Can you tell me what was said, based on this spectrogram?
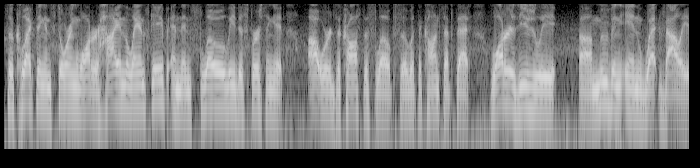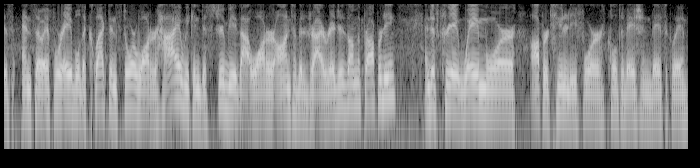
So collecting and storing water high in the landscape and then slowly dispersing it outwards across the slope. So with the concept that water is usually uh, moving in wet valleys. And so, if we're able to collect and store water high, we can distribute that water onto the dry ridges on the property and just create way more opportunity for cultivation, basically.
